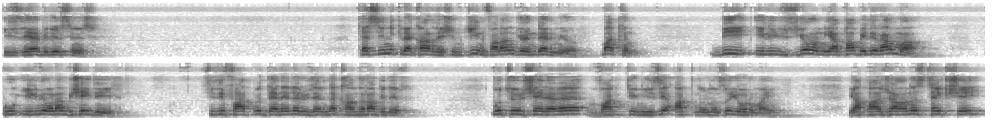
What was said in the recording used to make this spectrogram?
izleyebilirsiniz. Kesinlikle kardeşim cin falan göndermiyor. Bakın bir illüzyon yapabilir ama bu ilmi olan bir şey değil. Sizi farklı deneyler üzerinde kandırabilir. Bu tür şeylere vaktinizi, aklınızı yormayın. Yapacağınız tek şey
